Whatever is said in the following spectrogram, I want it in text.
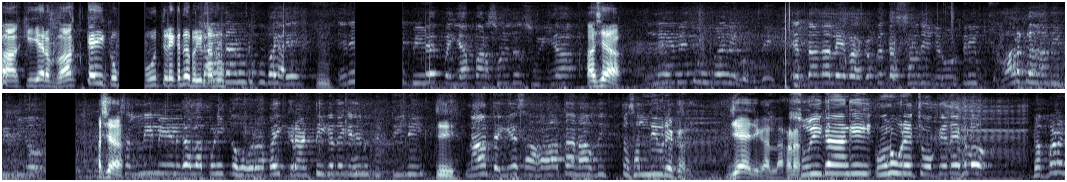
ਬਾਕੀ ਯਾਰ ਵਾਕਈ ਕਬੂਤਰ ਕਹਿੰਦੇ ਬਾਈ ਇਹਦੀ ਵੀੜੇ ਪਈਆ ਪਰਸੋਂ ਜਦੋਂ ਸੂਈ ਆ। ਅੱਛਾ। ਲੇਵੇ ਚ ਉਂਗਲ ਨਹੀਂ ਘੁੰਮਦੀ ਇਦਾਂ ਦਾ ਲੇਵਾ ਕਿਉਂਕਿ ਦੱਸਣ ਦੀ ਜ਼ਰੂਰਤ ਨਹੀਂ। ਹਰ ਗਾਂ ਦੀ ਵੀਡੀਓ ਅੱਛਾ। ਤਸੱਲੀ ਮੇਨ ਗੱਲ ਆਪਣੀ ਇੱਕ ਹੋਰ ਆ ਬਾਈ ਗਾਰੰਟੀ ਕਦੇ ਕਿਸੇ ਨੂੰ ਦਿੱਤੀ ਨਹੀਂ। ਜੀ। ਨਾ ਦਈਏ ਸਾਹਾ ਤਾਂ ਨਾ ਆਪਦੀ ਤਸੱਲੀ ਉਰੇ ਕਰ। ਜਾਇਜ਼ ਗੱਲ ਆ ਹਨਾ। ਸੂਈ ਗਾਂ ਗਈ ਉਹਨੂੰ ਉਰੇ ਚੋਕ ਦੇਖ ਲਓ। ਗੱਬਣ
